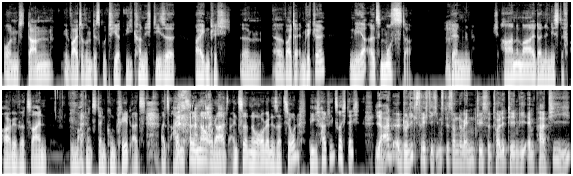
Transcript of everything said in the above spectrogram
und dann im Weiteren diskutiert, wie kann ich diese eigentlich ähm, äh, weiterentwickeln, mehr als Muster. Mhm. Denn ich ahne mal, deine nächste Frage wird sein, wie macht man es denn konkret als, als Einzelner oder als einzelne Organisation? Liege ich halbwegs richtig? Ja, äh, du liegst richtig, insbesondere wenn natürlich so tolle Themen wie Empathie,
